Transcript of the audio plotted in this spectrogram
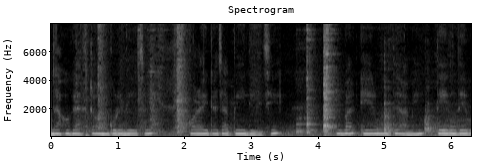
দেখো, গ্যাসটা অন করে দিয়েছি, কড়াইটা চাপিয়ে দিয়েছি। এবার এর মধ্যে আমি তেল দেব।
